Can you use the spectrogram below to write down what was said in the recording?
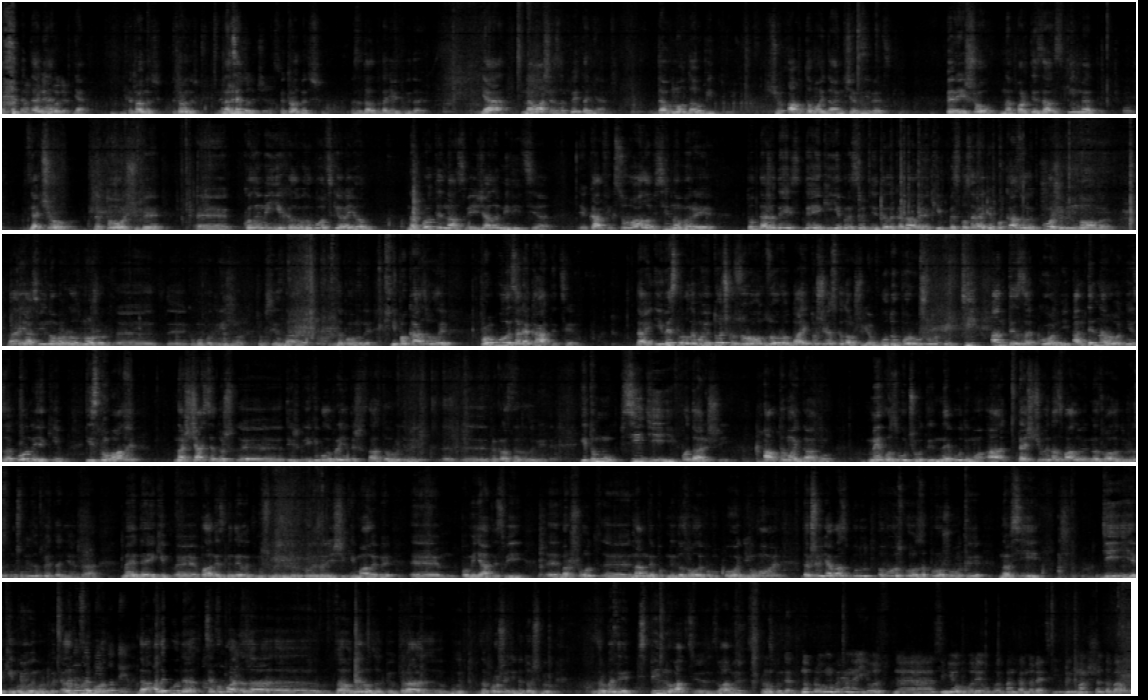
На це питання. Я. Петро Дмитрович, Петро Дмитрович, на це. Петро Дмитрович, ви задали питання, відповідаю. Я на ваше запитання давно дав відповідь, що автомайдан Чернівецький перейшов на партизанський метод. Для чого? Для того, щоб е, коли ми їхали в Глибоцький район, напроти нас виїжджала міліція, яка фіксувала всі номери. Тут навіть деякі, є присутні телеканали, які безпосередньо показували кожен номер. Я свій номер розмножу е, е, кому потрібно, щоб всі знали, запомнили. І показували, пробували залякати цим. І висловили мою точку зору, і то, що я сказав, що я буду порушувати ті антизаконні, антинародні закони, які існували на щастя, е, які були прийняті 16 грудня. Прекрасно розумієте. І тому всі дії подальші автомайдану ми озвучувати не будемо. А те, що ви назвали, ви назвали дуже слушні запитання. Да. Ми деякі е, плани змінили, тому що ми їздили, коли заліщики мали би е, поміняти свій е, маршрут. Е, нам не, не дозволили погодні умови. Так що я вас буду обов'язково запрошувати на всі дії, які ми будемо робити. Але ми за будемо, півгодини. да, але буде це Але за буквально за, е, за годину, за півтора е, будуть запрошені для того, щоб зробити спільну акцію з вами, з кореспондентом. Ну, про Унгуряна і його е, сім'ю говорив пан Тарновецький. Він може щось додати?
